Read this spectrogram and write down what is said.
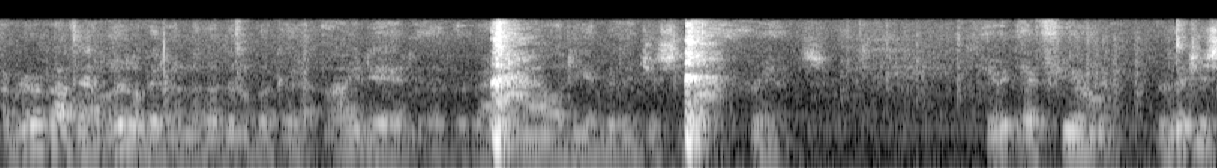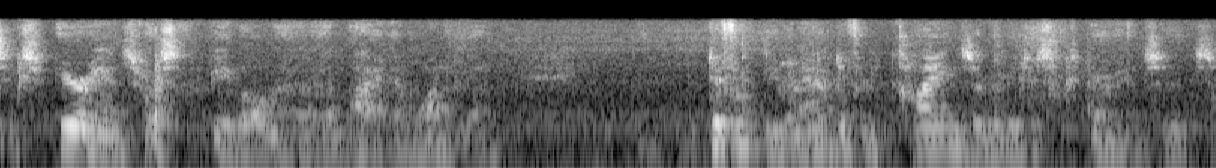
I wrote about that a little bit in another little book that I did, uh, Rationality and Religious Experience. If- you, religious experience for some people, and I am one of them, different, you can have different kinds of religious experiences.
